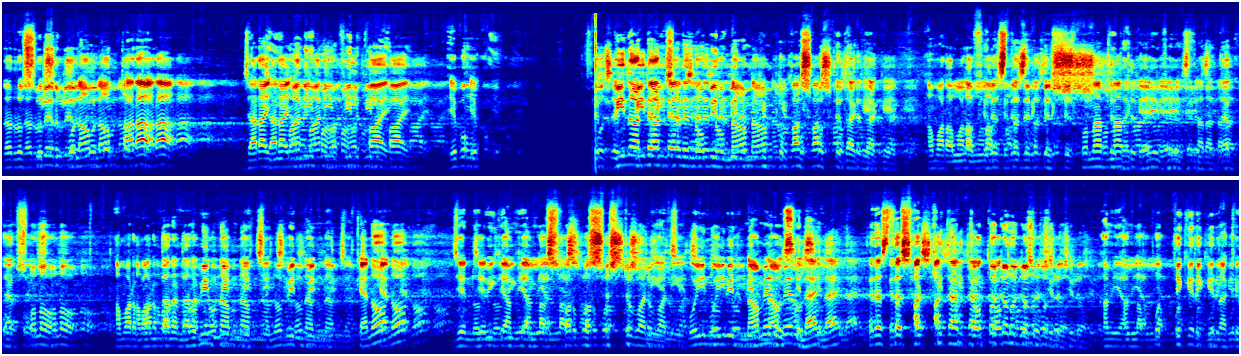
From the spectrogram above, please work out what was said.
না রাসূলের গোলাম তারা যারা ঈমানি মাহফিল পায় এবং বিনা টেনশনে নবীর নামকে প্রকাশ করতে থাকে। আমার আল্লাহ ফেরেশতাদেরকে শোনাতে থাকে। এই ফেরেশতারা দেখো শোনো। আমার বান্দারা নবীর নাম নিচ্ছে নবীর নাম নিচ্ছে। কেন? যে নবীকে আমি আল্লাহ সর্বশ্রেষ্ঠ বানিয়েছি। ওই নবীর নামের ওসিলায় ফেরেশতা সাক্ষী তার যতজন বসেছিল আমি আল্লাহ প্রত্যেকের গুনাহকে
